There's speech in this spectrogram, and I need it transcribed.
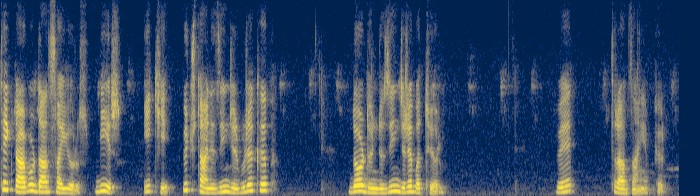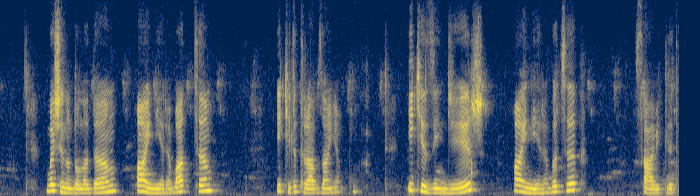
Tekrar buradan sayıyoruz. 1, 2, 3 tane zincir bırakıp dördüncü zincire batıyorum. Ve trabzan yapıyorum. Başını doladım. Aynı yere battım ikili trabzan yaptım. 2 zincir aynı yere batıp sabitledim.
